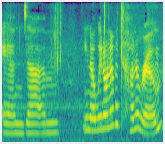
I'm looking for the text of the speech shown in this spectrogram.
And, um, you know, we don't have a ton of room.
